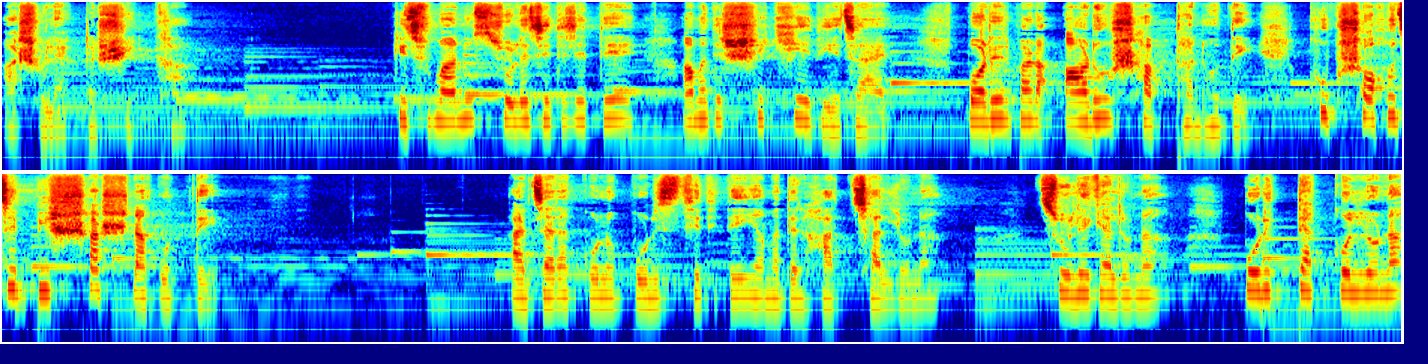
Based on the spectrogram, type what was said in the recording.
আসলে একটা শিক্ষা। কিছু মানুষ চলে যেতে যেতে আমাদের শিখিয়ে দিয়ে যায়, পরের বার আরও সাবধান হতে, খুব সহজে বিশ্বাস না করতে। আর যারা কোনো পরিস্থিতিতেই আমাদের হাত ছাড়ল না, চলে গেল না, পরিত্যাগ করল না,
